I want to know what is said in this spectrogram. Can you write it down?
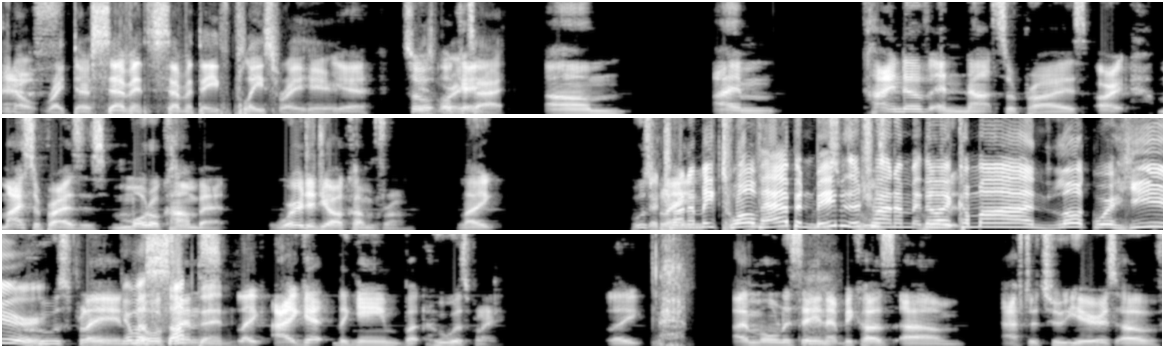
you know right there, seventh, seventh, eighth place right here. Yeah. So is where it's okay. Um, I'm kind of and not surprised. All right, my surprises. Mortal Kombat. Where did y'all come from? Like, who's They're playing? trying to make twelve happen, who's- baby. They're trying to. They're like, come on, look, we're here. Who's playing? Give no us offense. something. Like I get the game, but who is playing? Like I'm only saying that because um after two years of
